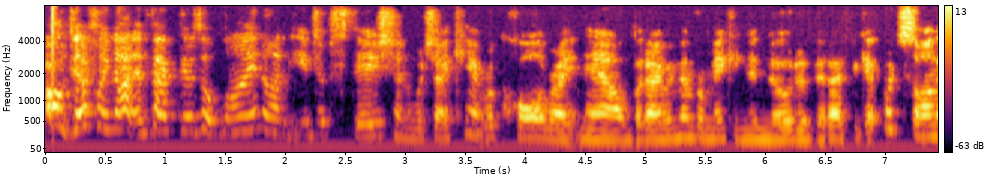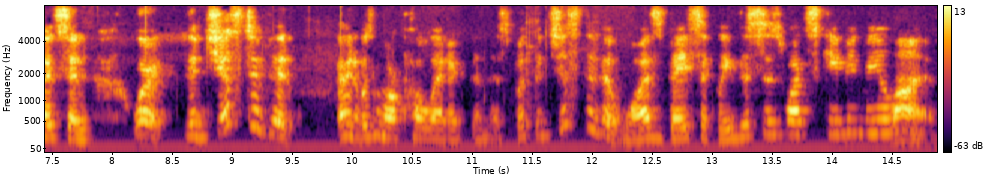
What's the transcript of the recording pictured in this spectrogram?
Oh, definitely not. In fact, there's a line on Egypt Station which I can't recall right now, but I remember making a note of it. I forget which song it's in, where the gist of it. I mean, it was more poetic than this, but the gist of it was basically this is what's keeping me alive.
